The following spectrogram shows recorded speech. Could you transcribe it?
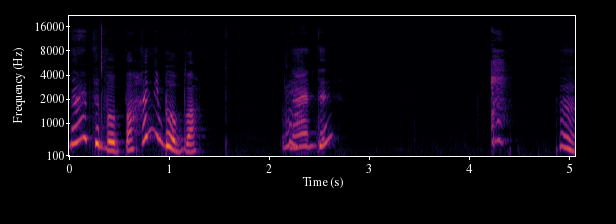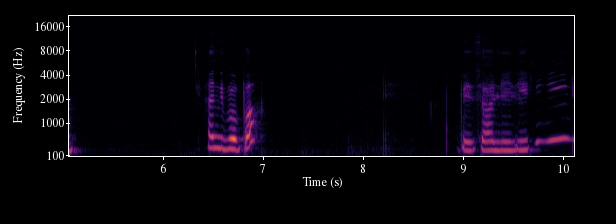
Nerede baba? Hani baba? Nerede? Hı. Hani baba? Bezelyeleri yiyelim.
